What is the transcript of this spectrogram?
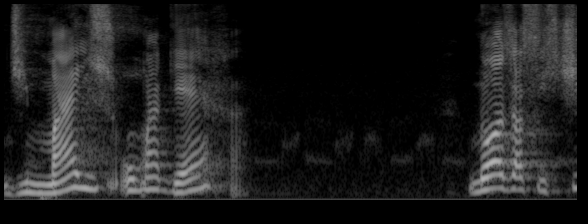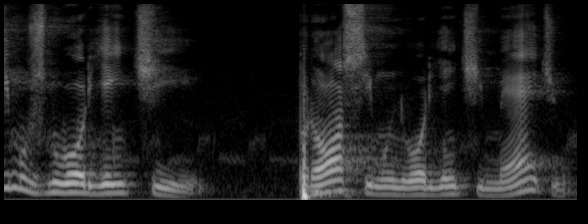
de mais uma guerra. Nós assistimos no Oriente Próximo, no Oriente Médio,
